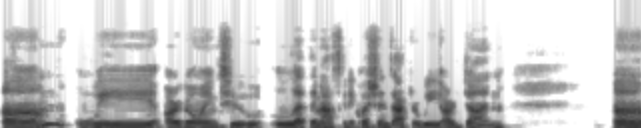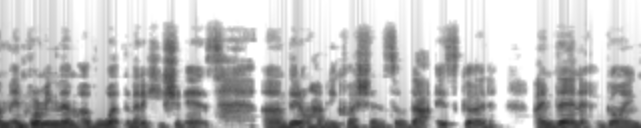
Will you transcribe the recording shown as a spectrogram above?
Um, we are going to let them ask any questions after we are done um, informing them of what the medication is. Um, they don't have any questions, so that is good. I'm then going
